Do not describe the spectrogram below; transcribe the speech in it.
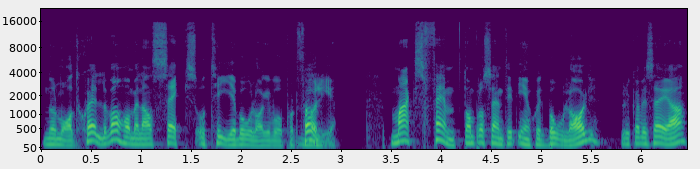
normalt själva ha mellan 6 och 10 bolag i vår portfölj. Max 15 procent i ett enskilt bolag brukar vi säga.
